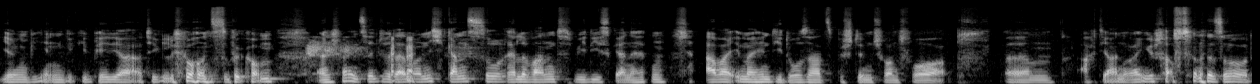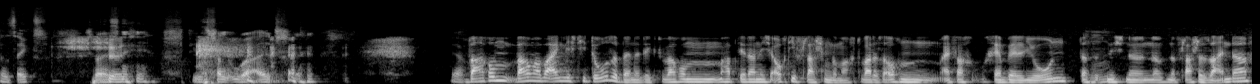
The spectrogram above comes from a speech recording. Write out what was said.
irgendwie einen Wikipedia-Artikel über uns zu bekommen. Anscheinend sind wir da noch nicht ganz so relevant, wie die es gerne hätten. Aber immerhin, die Dose hat es bestimmt schon vor pff, ähm, acht Jahren reingeschafft oder so, oder sechs. Ich weiß nicht. Die ist schon uralt. Ja. Warum, warum aber eigentlich die Dose, Benedikt? Warum habt ihr da nicht auch die Flaschen gemacht? War das auch ein, einfach Rebellion, dass mhm. es nicht eine, eine, eine, Flasche sein darf?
